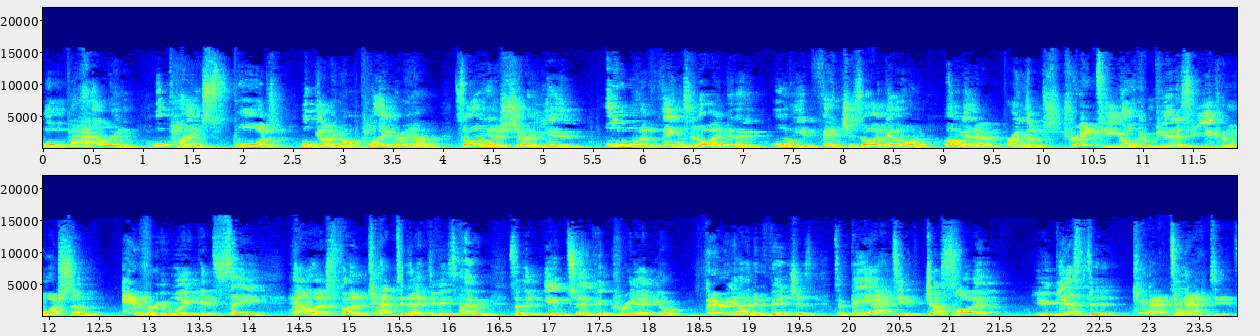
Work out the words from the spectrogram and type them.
or paddling, or playing sports, or going to a playground. So I'm going to show you all the things that I do, all the adventures I go on. I'm going to bring them straight to your computer so you can watch them every week and see how much fun Captain Active is having so that you too can create your very own adventures to be active, just like, you guessed it, Captain Active.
